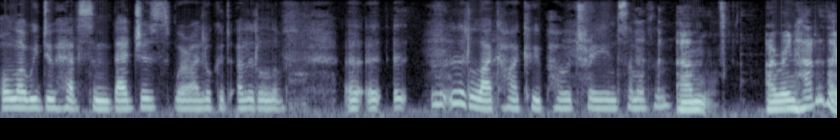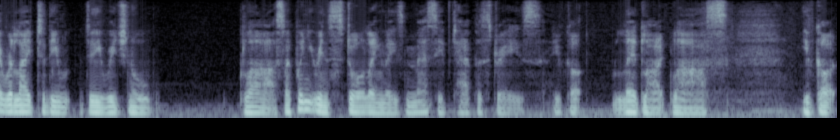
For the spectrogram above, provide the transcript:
although we do have some badges where I look at a little of a, a, a little like haiku poetry in some of them. Um, Irene, how do they relate to the the original glass, like when you're installing these massive tapestries, you've got lead-like glass, you've got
